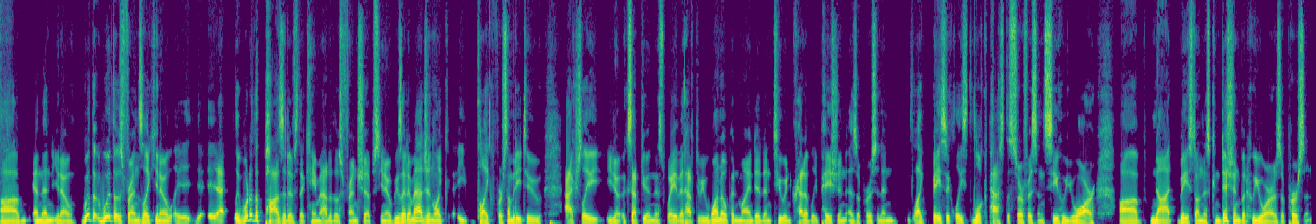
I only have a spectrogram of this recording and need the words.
um, and then you know with with those friends, like you know, it, eh, it, eh, like what are the positives that came out of those friendships? You know, because I'd imagine like like for somebody to actually you know accept you in this way, that have to be one open minded and two incredibly patient as a person, and like basically look past the surface and see who you are, uh, not based on this condition, but who you are as a person.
